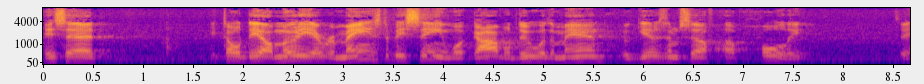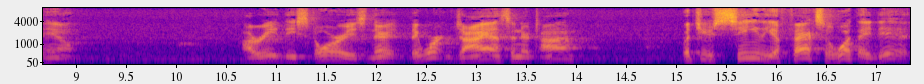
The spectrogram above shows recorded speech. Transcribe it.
He said, he told D.L. Moody, it remains to be seen what God will do with a man who gives himself up wholly to him. I read these stories, and they weren't giants in their time, but you see the effects of what they did.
